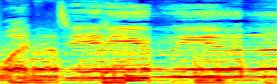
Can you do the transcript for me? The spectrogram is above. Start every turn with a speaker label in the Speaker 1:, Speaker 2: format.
Speaker 1: What did you yearn?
